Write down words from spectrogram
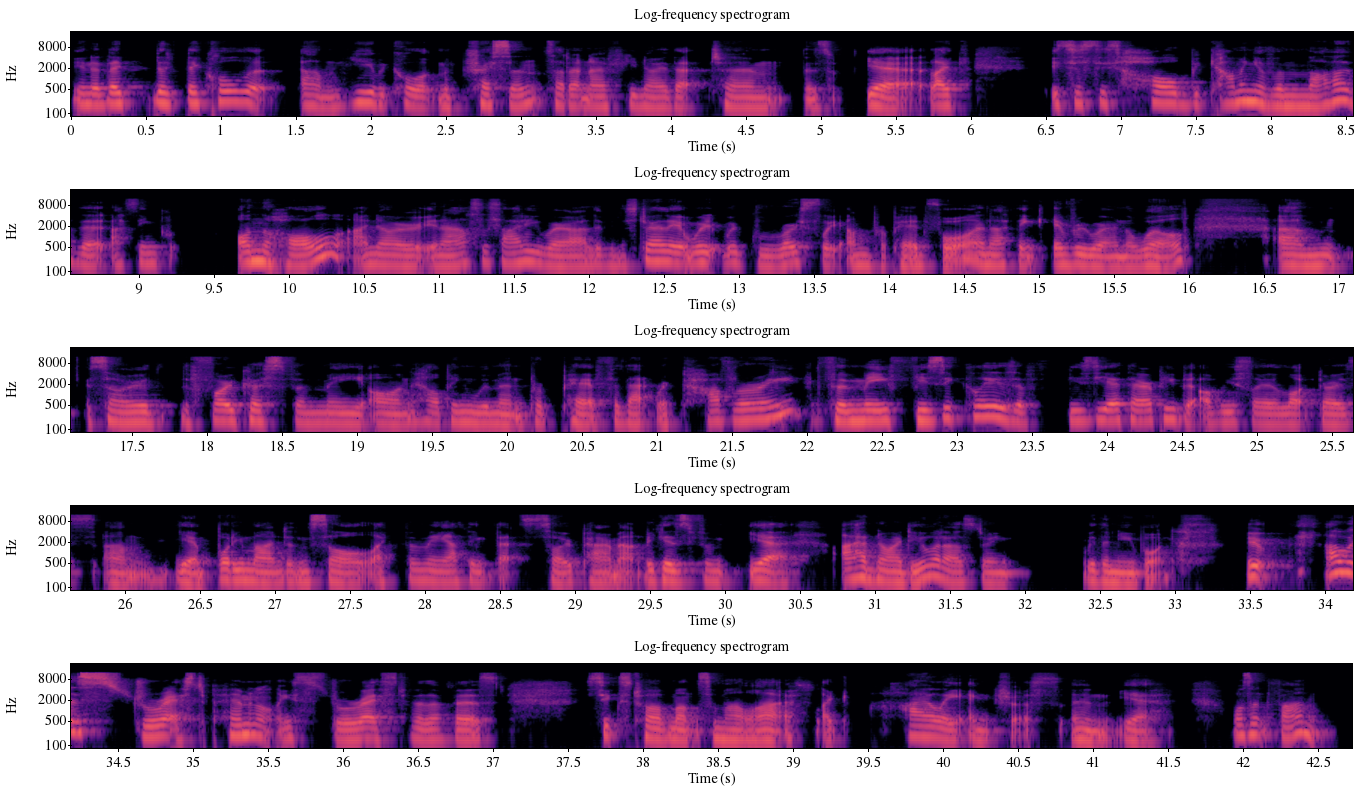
you know they they, they call it um here we call it matrescence. I don't know if you know that term. As yeah like it's just this whole becoming of a mother that i think on the whole, I know in our society where I live in Australia, we're, we're grossly unprepared for, and I think everywhere in the world. Um, so the focus for me on helping women prepare for that recovery, for me physically is a physiotherapy, but obviously a lot goes, um, yeah, body, mind, and soul. Like for me, I think that's so paramount because for yeah, I had no idea what I was doing with a newborn. It, I was stressed, permanently stressed for the first six, 12 months of my life, like highly anxious. And yeah, wasn't fun.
